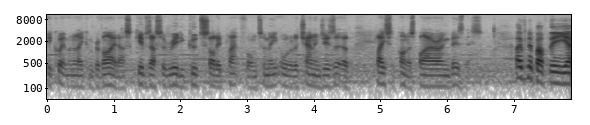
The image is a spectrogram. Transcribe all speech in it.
equipment they can provide us gives us a really good solid platform to meet all of the challenges that are placed upon us by our own business. Over and above the uh,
